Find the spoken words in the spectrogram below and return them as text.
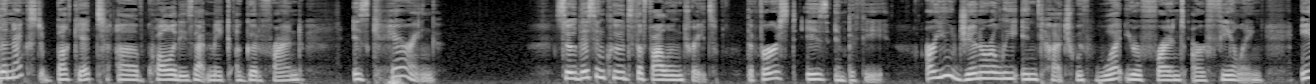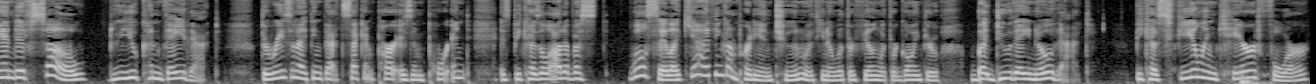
The next bucket of qualities that make a good friend is caring. So, this includes the following traits. The first is empathy. Are you generally in touch with what your friends are feeling? And if so, do you convey that? The reason I think that second part is important is because a lot of us will say like, yeah, I think I'm pretty in tune with, you know, what they're feeling, what they're going through, but do they know that? Because feeling cared for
